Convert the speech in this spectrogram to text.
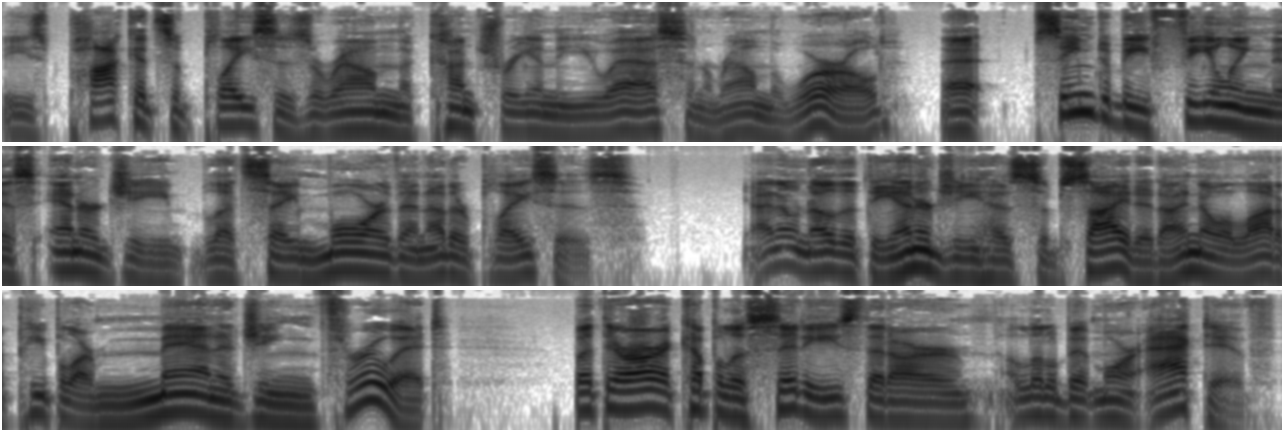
these pockets of places around the country in the U.S. and around the world that seem to be feeling this energy, let's say, more than other places. I don't know that the energy has subsided. I know a lot of people are managing through it, but there are a couple of cities that are a little bit more active.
